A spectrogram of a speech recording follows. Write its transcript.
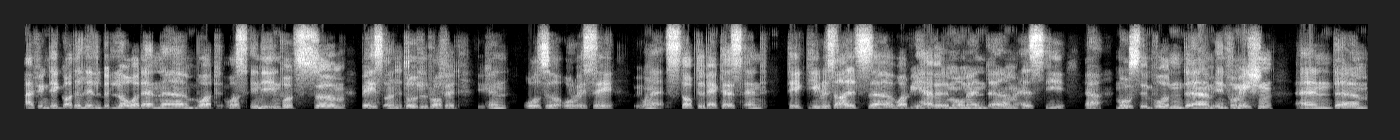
I think they got a little bit lower than um, what was in the inputs um, based on the total profit. You can also always say we want to stop the backtest and take the results uh, what we have at the moment um, as the uh, most important um, information. And um,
